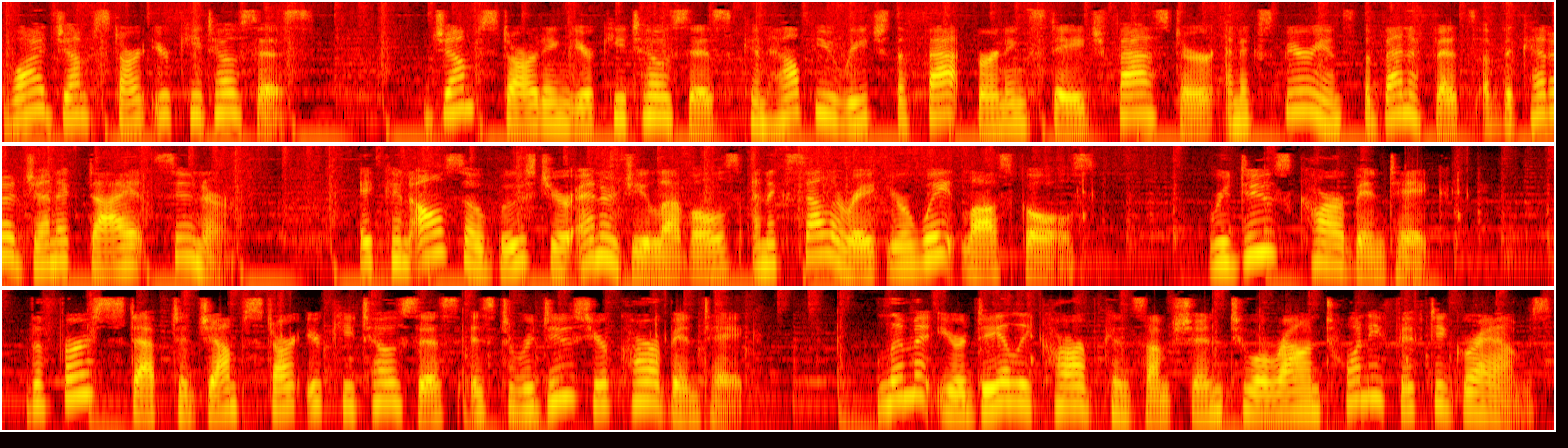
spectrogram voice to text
Why jumpstart your ketosis? Jump-starting your ketosis can help you reach the fat-burning stage faster and experience the benefits of the ketogenic diet sooner. It can also boost your energy levels and accelerate your weight loss goals. Reduce carb intake. The first step to jumpstart your ketosis is to reduce your carb intake. Limit your daily carb consumption to around 20-50 grams,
